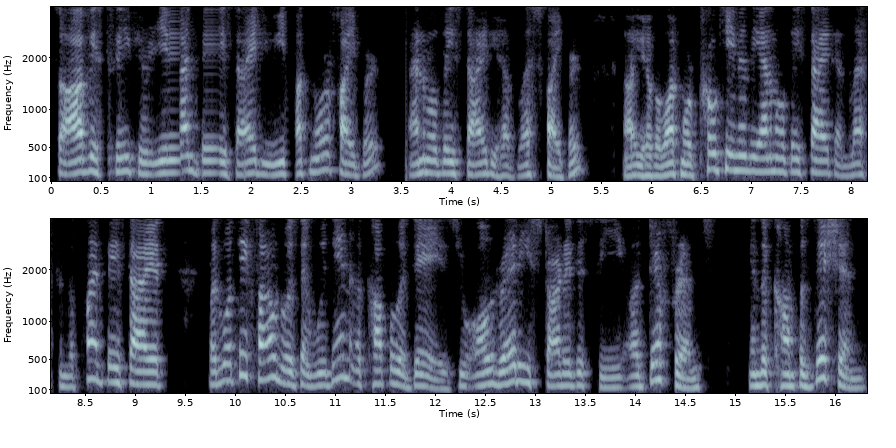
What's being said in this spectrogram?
So obviously, if you're eating plant-based diet, you eat a lot more fiber. Animal-based diet, you have less fiber. Uh, you have a lot more protein in the animal-based diet and less in the plant-based diet. But what they found was that within a couple of days, you already started to see a difference in the composition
